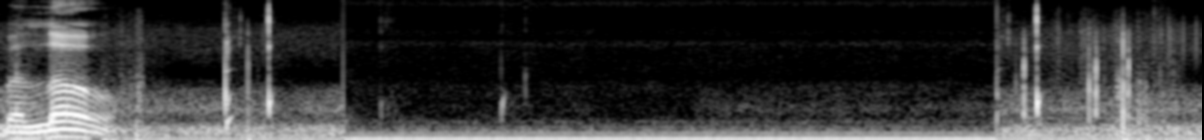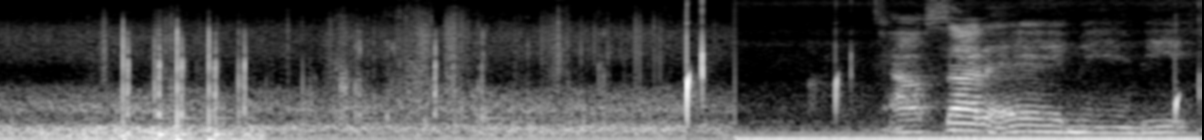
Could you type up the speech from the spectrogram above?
Below. Outside of admin, bitch.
